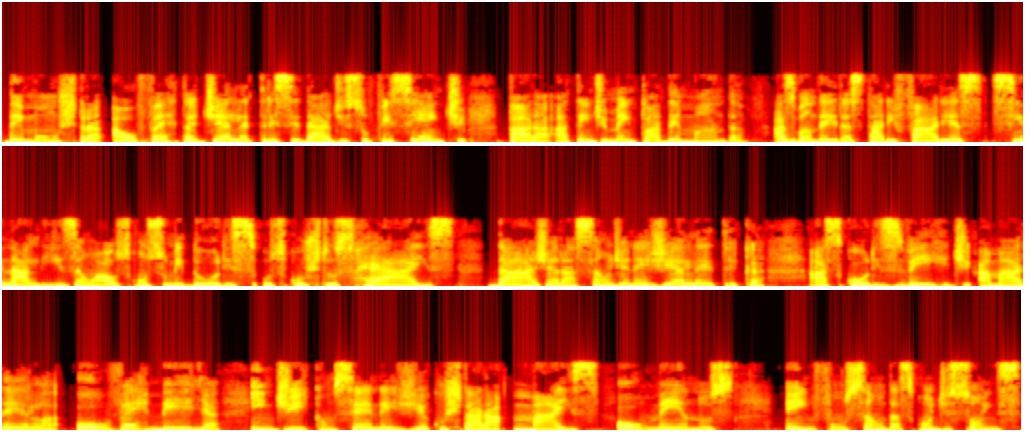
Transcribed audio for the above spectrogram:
demonstra a oferta de eletricidade suficiente para atendimento à demanda. As bandeiras tarifárias sinalizam aos consumidores os custos reais da geração de energia elétrica. As cores verde, amarela ou vermelha indicam se a energia custará mais ou menos em função das condições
